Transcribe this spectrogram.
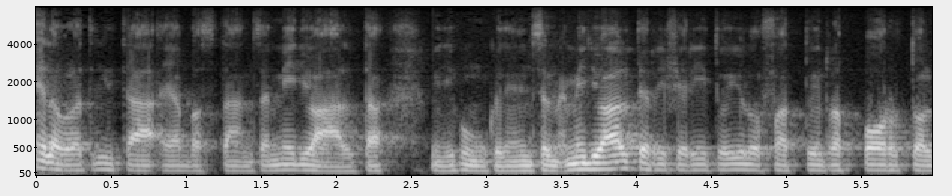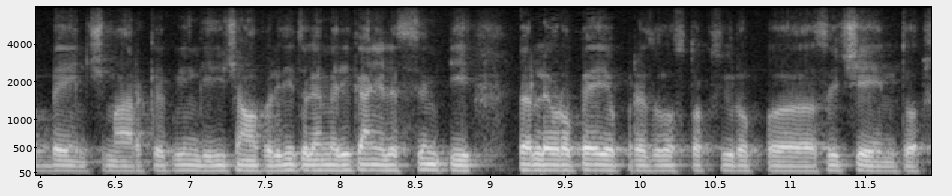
e la volatilità è abbastanza medio-alta, quindi comunque tendenzialmente medio-alta è riferito, io l'ho fatto in rapporto al benchmark, quindi diciamo per i titoli americani l'S&P, per l'europei ho preso lo Stocks Europe 600, eh,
